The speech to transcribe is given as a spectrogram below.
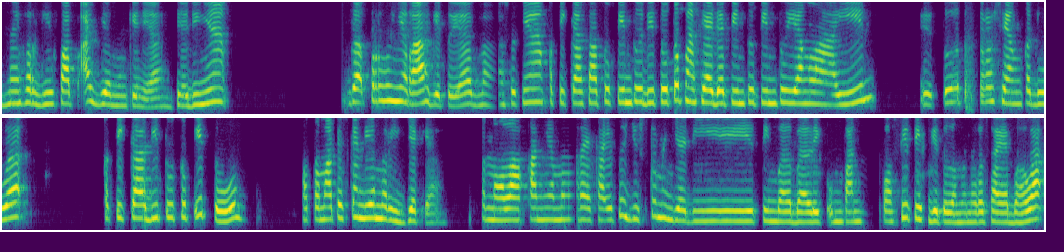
never give up aja mungkin ya. Jadinya nggak perlu nyerah gitu ya. Maksudnya ketika satu pintu ditutup masih ada pintu-pintu yang lain itu. Terus yang kedua ketika ditutup itu, otomatis kan dia mereject ya. Penolakannya mereka itu justru menjadi timbal balik umpan positif gitu loh menurut saya bahwa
